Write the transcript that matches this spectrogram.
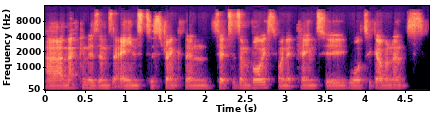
uh, mechanisms aimed to strengthen citizen voice when it came to water governance.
